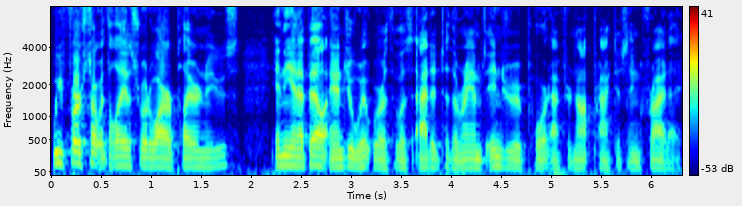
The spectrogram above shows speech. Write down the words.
We first start with the latest RotoWire player news. In the NFL, Andrew Whitworth was added to the Rams injury report after not practicing Friday.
